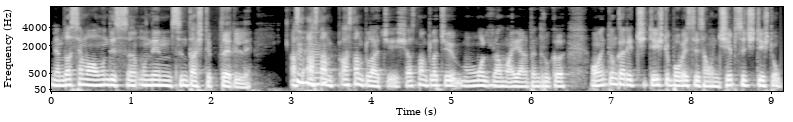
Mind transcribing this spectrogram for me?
mi-am dat seama unde, să, unde sunt așteptările. Asta, uh-huh. asta, asta îmi place și asta îmi place mult la Marian, pentru că în momentul în care citești o poveste sau începi să citești o, o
